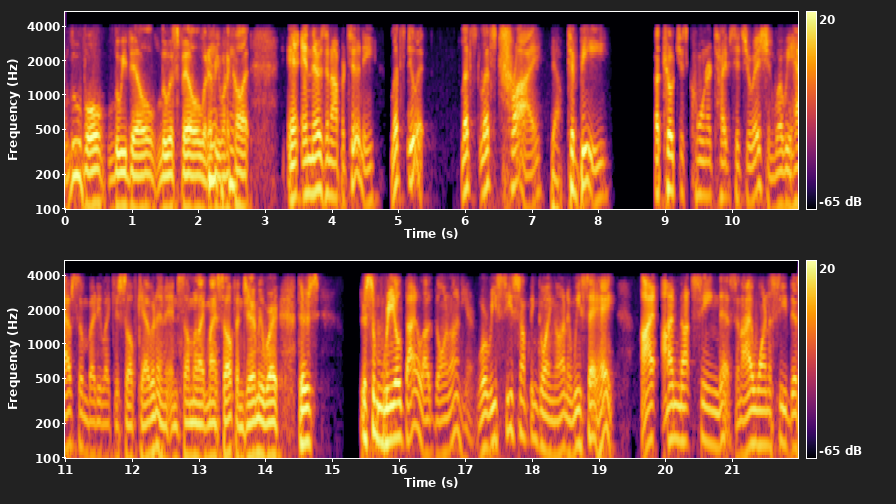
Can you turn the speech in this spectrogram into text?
Louisville, Louisville, Louisville, whatever you want to call it, and, and there's an opportunity, let's do it. Let's let's try Yeah. to be a coach's corner type situation where we have somebody like yourself, Kevin, and, and someone like myself and Jeremy, where there's there's some real dialogue going on here, where we see something going on and we say, hey. I, I'm not seeing this, and I want to see this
